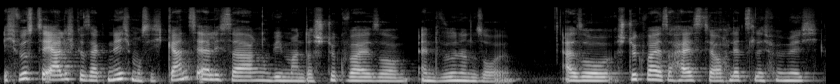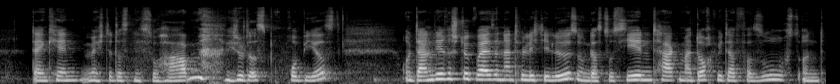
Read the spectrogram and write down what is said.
ich wüsste ehrlich gesagt nicht, muss ich ganz ehrlich sagen, wie man das stückweise entwöhnen soll. Also stückweise heißt ja auch letztlich für mich, dein Kind möchte das nicht so haben, wie du das probierst. Und dann wäre stückweise natürlich die Lösung, dass du es jeden Tag mal doch wieder versuchst und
